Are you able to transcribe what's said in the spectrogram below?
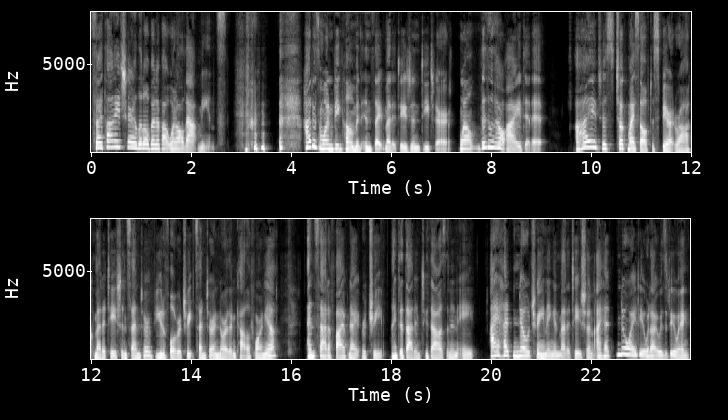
So I thought I'd share a little bit about what all that means. how does one become an insight meditation teacher? Well, this is how I did it. I just took myself to Spirit Rock Meditation Center, a beautiful retreat center in Northern California, and sat a five night retreat. I did that in 2008. I had no training in meditation. I had no idea what I was doing.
